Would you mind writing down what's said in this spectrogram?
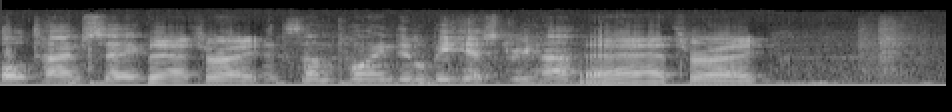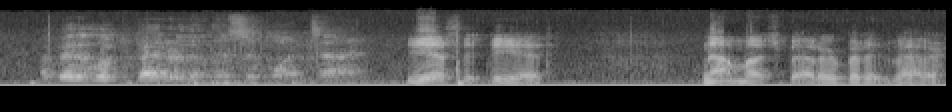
old time's sake. That's right. At some point, it'll be history, huh? That's right. I bet it looked better than this at one time. Yes, it did. Not much better, but it better.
